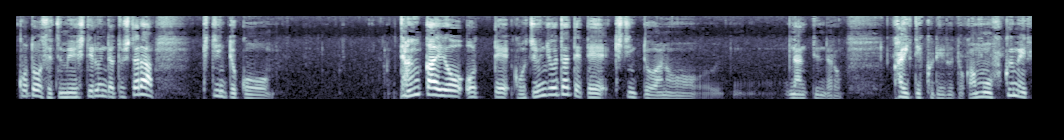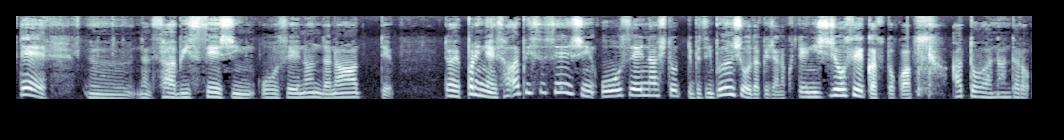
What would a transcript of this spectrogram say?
ことを説明してるんだとしたら、きちんとこう、段階を追って、こう順序立てて、きちんとあの、なんて言うんだろう、書いてくれるとかも含めて、うん、なんサービス精神旺盛なんだなって。だからやっぱりね、サービス精神旺盛な人って別に文章だけじゃなくて、日常生活とか、あとはなんだろ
